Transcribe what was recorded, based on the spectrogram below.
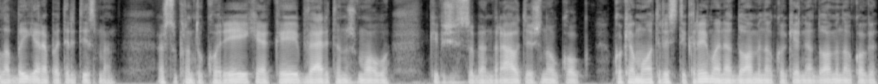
labai gera patirtis man. Aš suprantu, ko reikia, kaip vertinti žmogų, kaip iš viso bendrauti, žinau, kok, kokia moteris tikrai mane domina, kokia nedomina, kokia,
